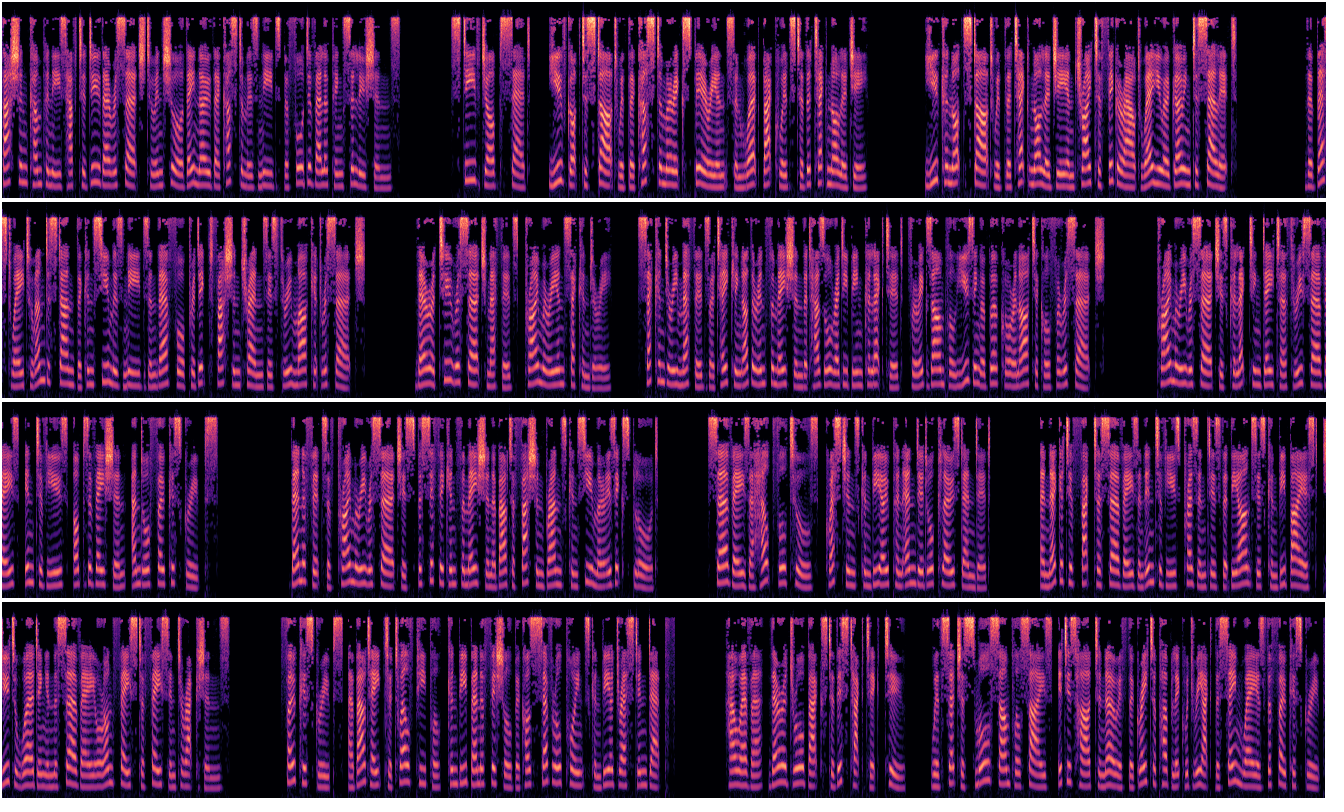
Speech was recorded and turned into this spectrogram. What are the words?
Fashion companies have to do their research to ensure they know their customers' needs before developing solutions. Steve Jobs said, You've got to start with the customer experience and work backwards to the technology. You cannot start with the technology and try to figure out where you are going to sell it. The best way to understand the consumer's needs and therefore predict fashion trends is through market research. There are two research methods, primary and secondary. Secondary methods are taking other information that has already been collected, for example using a book or an article for research. Primary research is collecting data through surveys, interviews, observation, and or focus groups. Benefits of primary research is specific information about a fashion brand's consumer is explored. Surveys are helpful tools, questions can be open-ended or closed-ended. A negative factor surveys and interviews present is that the answers can be biased, due to wording in the survey or on face-to-face -face interactions. Focus groups, about 8 to 12 people, can be beneficial because several points can be addressed in depth. However, there are drawbacks to this tactic, too. With such a small sample size, it is hard to know if the greater public would react the same way as the focus group.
